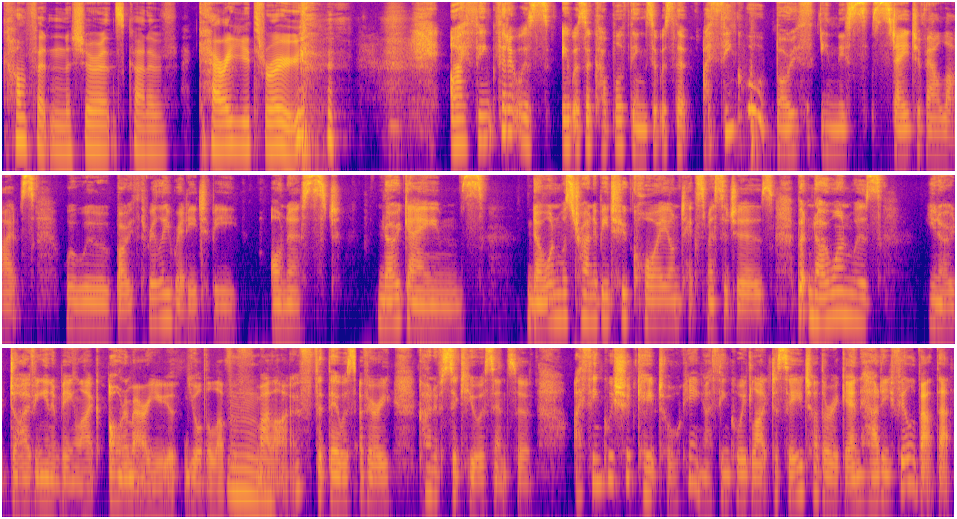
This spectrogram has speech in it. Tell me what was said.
comfort and assurance kind of carry you through? I think that it was it was a couple of things. It was that I think we were both in this stage of our lives where we were both really ready to be honest, no games. No one was trying to be too coy on text messages, but no one was you know, diving in and being like, I want to marry you, you're the love of mm. my life. That there was a very kind of secure sense of, I think we should keep talking. I think we'd like to see each other again. How do you feel about that?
